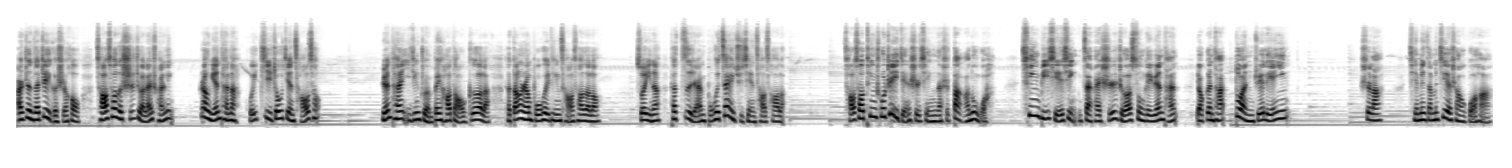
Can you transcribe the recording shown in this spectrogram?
而正在这个时候，曹操的使者来传令，让袁谭呢回冀州见曹操。袁谭已经准备好倒戈了，他当然不会听曹操的喽，所以呢，他自然不会再去见曹操了。曹操听说这件事情，那是大怒啊。亲笔写信，再派使者送给袁谭，要跟他断绝联姻。是啦，前面咱们介绍过哈，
